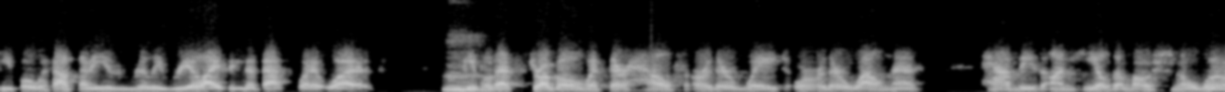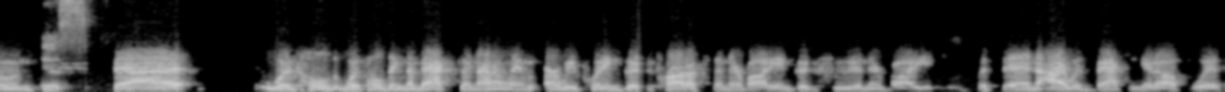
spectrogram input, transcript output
people without them even really realizing that that's what it was. Mm. People that struggle with their health or their weight or their wellness have these unhealed emotional wounds yes. that was hold was holding them back. So not only are we putting good products in their body and good food in their body, but then I was backing it up with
